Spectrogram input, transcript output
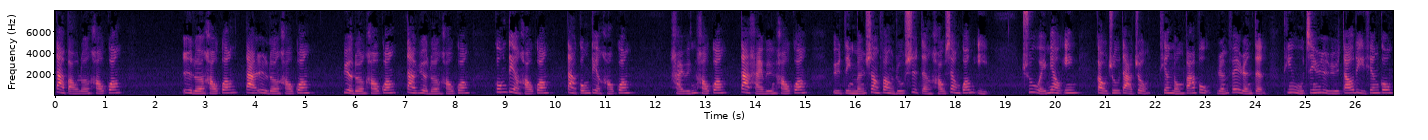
大宝轮毫光；日轮毫光，大日轮毫光；月轮毫光，大月轮毫光；宫殿毫光。大宫殿豪光，海云豪光，大海云豪光，于顶门上放如是等豪相光矣。初为妙音，告诸大众：天龙八部、人非人等，听吾今日于刀立天宫，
